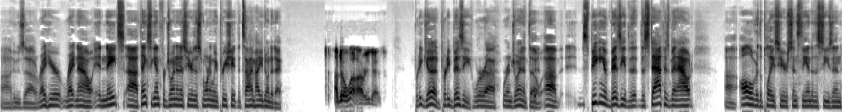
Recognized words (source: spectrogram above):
Uh, who's uh, right here, right now? And Nate, uh, thanks again for joining us here this morning. We appreciate the time. How you doing today? I'm doing well. How are you guys? Pretty good, pretty busy. We're uh, we're enjoying it though. Yeah. Uh, speaking of busy, the the staff has been out uh, all over the place here since the end of the season.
